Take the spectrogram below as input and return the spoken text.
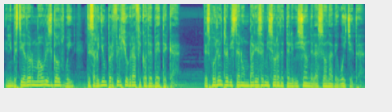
el investigador Maurice Goldwyn desarrolló un perfil geográfico de BTK. Después lo entrevistaron varias emisoras de televisión de la zona de Wichita.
